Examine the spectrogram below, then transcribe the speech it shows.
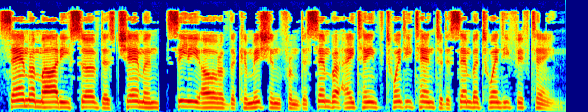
Sam Amadi served as chairman, CEO of the commission from December 18, 2010 to December 2015.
